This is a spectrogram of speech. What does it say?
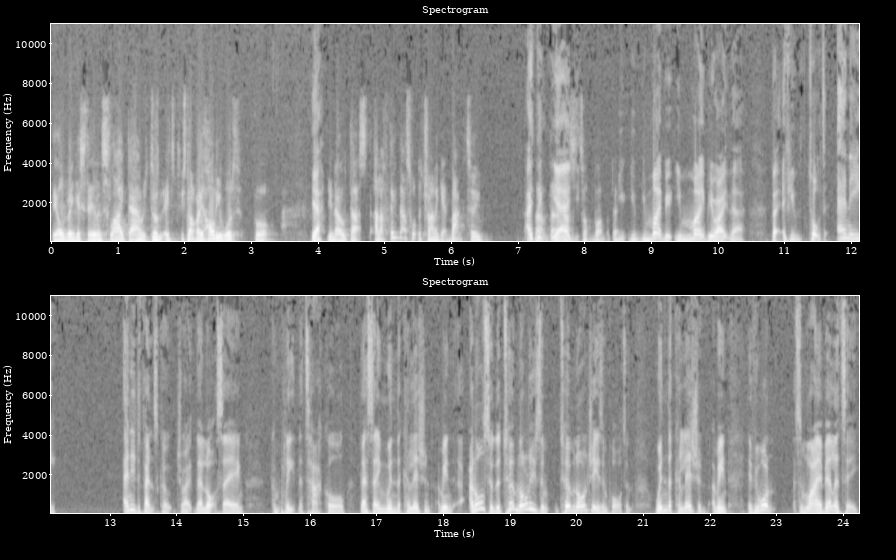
the old ring of steel, and slide down. It doesn't. It's, it's not very Hollywood, but Yeah, you know that's. And I think that's what they're trying to get back to. I think that- yeah. that's the top bottom of it. you, you, you might be you might be right there, but if you talk to any any defense coach, right, they're not saying complete the tackle. They're saying win the collision. I mean, and also the terminology is, terminology is important. Win the collision. I mean, if you want some liability,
